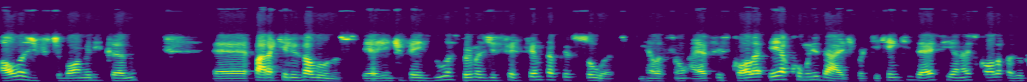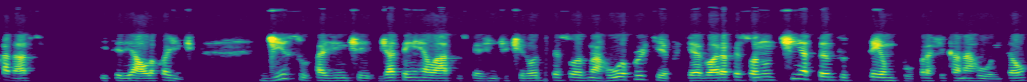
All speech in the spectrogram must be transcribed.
aulas de futebol americano é, para aqueles alunos. E a gente fez duas turmas de 60 pessoas em relação a essa escola e a comunidade, porque quem quisesse ia na escola fazer o cadastro e teria aula com a gente. Disso, a gente já tem relatos que a gente tirou de pessoas na rua, por quê? Porque agora a pessoa não tinha tanto tempo para ficar na rua, então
